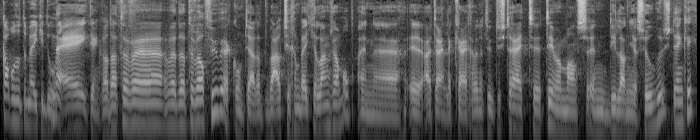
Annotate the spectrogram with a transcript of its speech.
kabbelt het een beetje door? Nee, ik denk wel dat er, eh, dat er wel vuurwerk komt. Ja, dat bouwt zich een beetje langzaam op. En uiteindelijk krijgen we natuurlijk de strijd Timmermans en Dylan Jasulgus, denk ik.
